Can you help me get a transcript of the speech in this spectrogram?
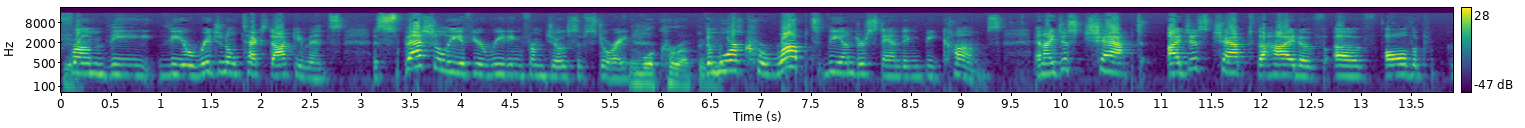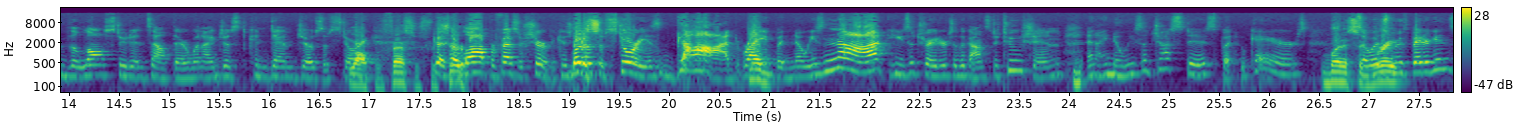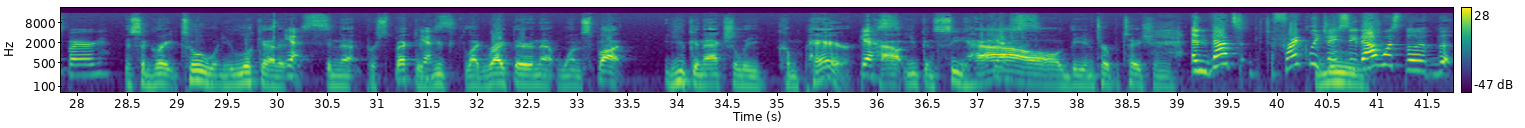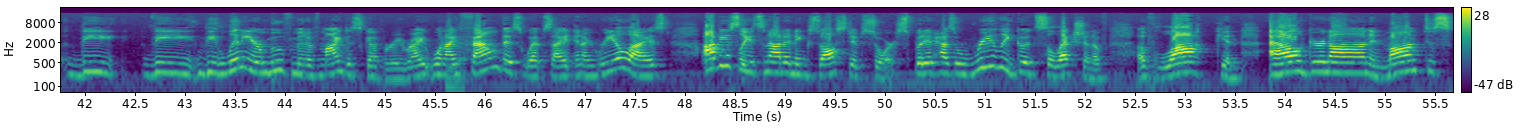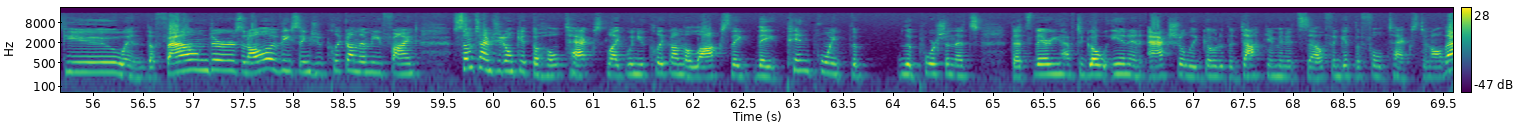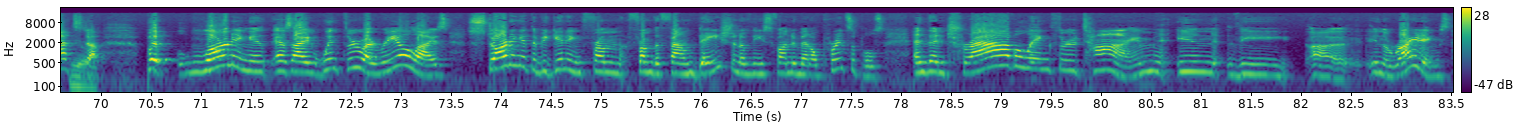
from the the original text documents, especially if you're reading from Joseph Story, The more corrupt it the is. more corrupt the understanding becomes. And I just chapped I just chapped the hide of, of all the the law students out there when I just condemned Joseph Story. Law professors, for Because sure. a law professor, sure, because But Joseph Story is God, right? No. But no, he's not. He's a traitor to the Constitution, mm. and I know he's a justice, but who cares? But it's a great- is Ruth Bader Ginsburg. it's a great tool when you look at it Yes. in that perspective. Yes. You like right there in that one spot, you can actually compare Yes. how you can see how the interpretation and that's frankly jc that was the the the the, the linear movement of my discovery right? When i found this website and i realized obviously it's not an exhaustive source but it has a really good selection of of locke and algernon and montesquieu and the founders and all of these things. You click on them you find sometimes you don't get the whole text. Like when you click on the locks they they pinpoint the the portion that's that's there you have to go in and actually go to the document itself and get the full text and all that Yeah. stuff but learning as i went through i realized starting at the beginning from from the foundation of these fundamental principles and then traveling through time in the uh, in the writings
